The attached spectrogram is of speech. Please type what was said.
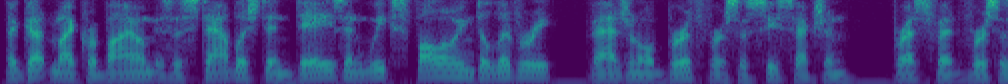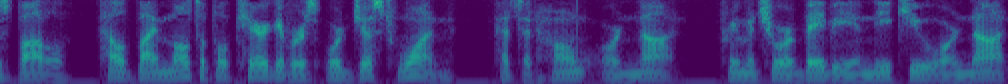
The gut microbiome is established in days and weeks following delivery, vaginal birth versus C section, breastfed versus bottle, held by multiple caregivers or just one, pets at home or not, premature baby in NICU or not,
